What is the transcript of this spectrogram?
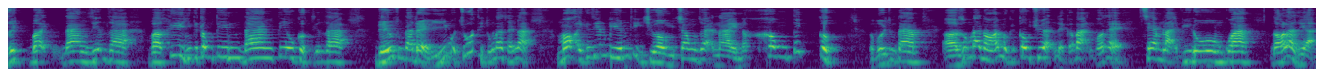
dịch bệnh đang diễn ra và khi những cái thông tin đang tiêu cực diễn ra? Nếu chúng ta để ý một chút thì chúng ta thấy là mọi cái diễn biến thị trường trong đoạn này nó không tích cực với chúng ta. À, Dũng đã nói một cái câu chuyện để các bạn có thể xem lại video hôm qua. Đó là gì ạ?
